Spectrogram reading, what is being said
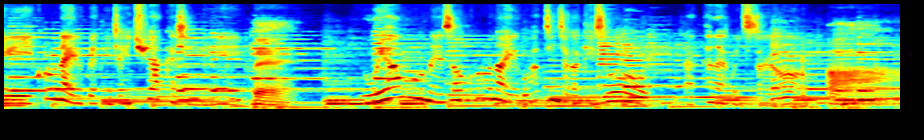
이 코로나19에 굉장히 취약하신데 네, 요양원에서 코로나19 확진자가 계속 나타나고 있어요. 아,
